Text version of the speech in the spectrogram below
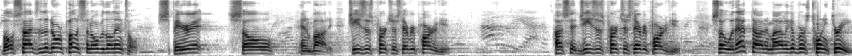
Both sides of the door posts and over the lintel. Spirit, soul, and body. Jesus purchased every part of you. I said, Jesus purchased every part of you. So, with that thought in mind, look at verse 23.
